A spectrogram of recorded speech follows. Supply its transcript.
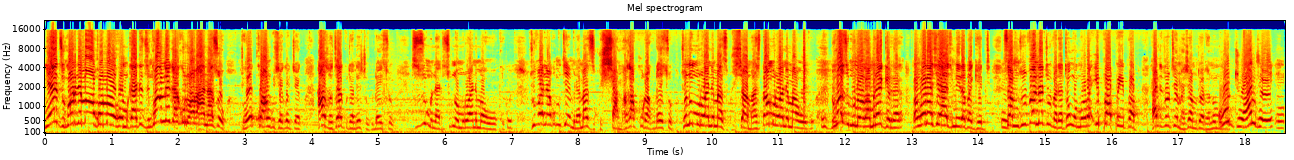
nyaya dzingori nemaoko maoko mukati dzingori nekakurovana so. Ndokwangu cheko cheko azotaki kuti andezvokudai so isusu munhu hatisi kunomurova nemaoko tofanira kumutemhera mazi kushama akakura kudai so tonomurova nemazi kushama asi tamurova nemaoko because munhu akamuregerera mangwana chai achimira pagedhi sa munhu tofanira tobva tatongomurova ipapo ipapo. Handi totemhasha mutu atanomu udhu handei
